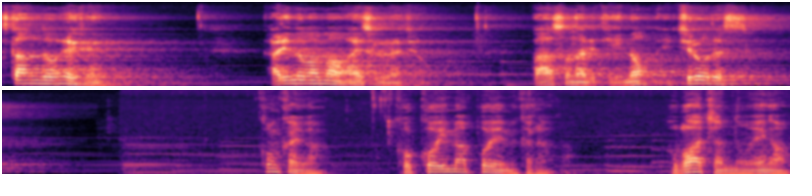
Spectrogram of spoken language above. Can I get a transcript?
スタンド FM ありのままを愛するラジオ。パーソナリティの一郎です。今回は「ここ今ポエム」から「おばあちゃんの笑顔」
